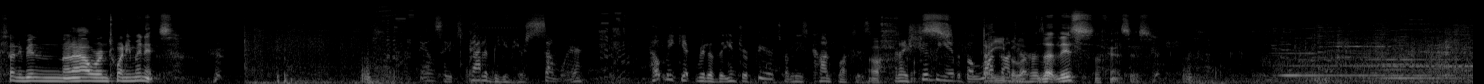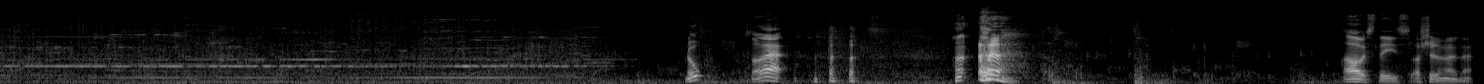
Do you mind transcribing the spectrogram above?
It's only been an hour and 20 minutes. Failsafe's gotta be in here somewhere. Help me get rid of the interference from these confluxes, Oh, and I should be able to lock onto her. Is that this? I think it's this. Nope, it's not that. these. I should have known that.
